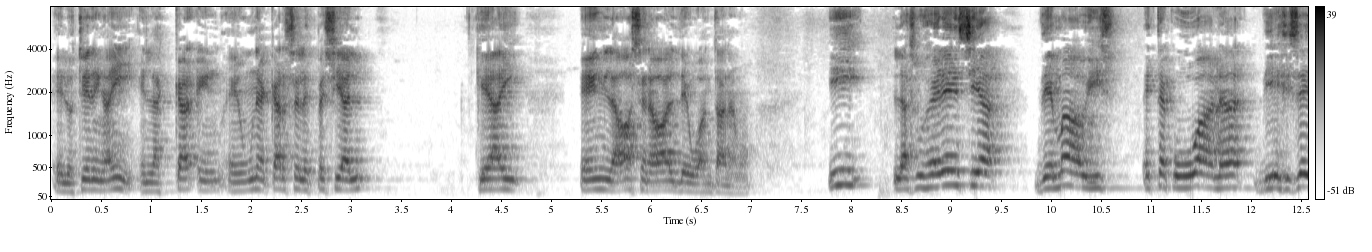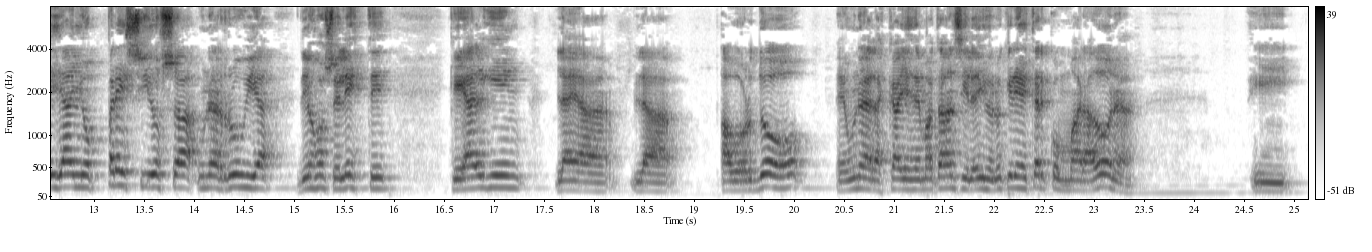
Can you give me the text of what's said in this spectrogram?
eh, los tienen ahí, en, una cárcel especial que hay en la base naval de Guantánamo. Y la sugerencia de Mavis esta cubana, 16 años, preciosa, una rubia de ojos celeste, que alguien la, la abordó en una de las calles de Matanza y le dijo, ¿no quieres estar con Maradona? Y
